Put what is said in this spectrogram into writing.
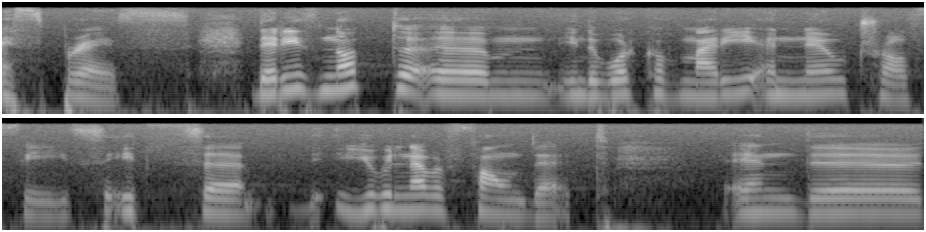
express. There is not um, in the work of Marie a neutral face. It's uh, you will never find that. And uh,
